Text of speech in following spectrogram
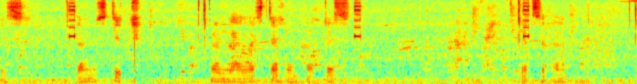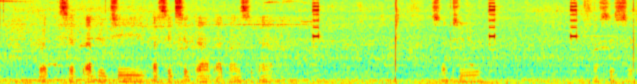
this dino stitch run wireless test run pop test quick setup quick setup UT basic setup advanced setup sub to basic setup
